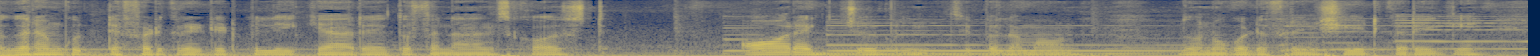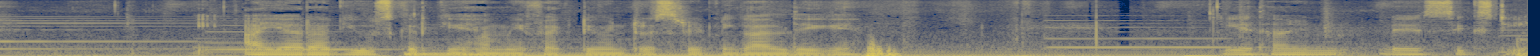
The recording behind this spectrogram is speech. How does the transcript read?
अगर हम कुछ डेफर्ड क्रेडिट पे लेके आ रहे हैं तो फाइनेंस कॉस्ट और एक्चुअल प्रिंसिपल अमाउंट दोनों को डिफ्रेंशिएट करेगी। आई आर आर यूज़ करके हम इफ़ेक्टिव इंटरेस्ट रेट निकाल देंगे। ये था इन डे सिक्सटीन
